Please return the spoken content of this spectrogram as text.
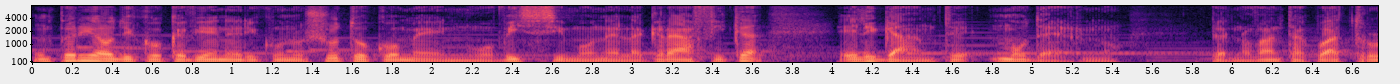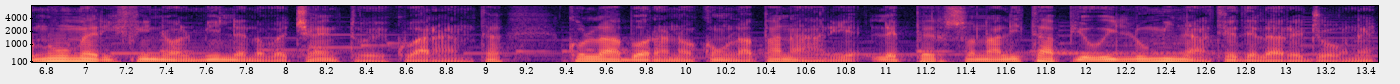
un periodico che viene riconosciuto come nuovissimo nella grafica, elegante, moderno. Per 94 numeri fino al 1940 collaborano con la Panarie le personalità più illuminate della regione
